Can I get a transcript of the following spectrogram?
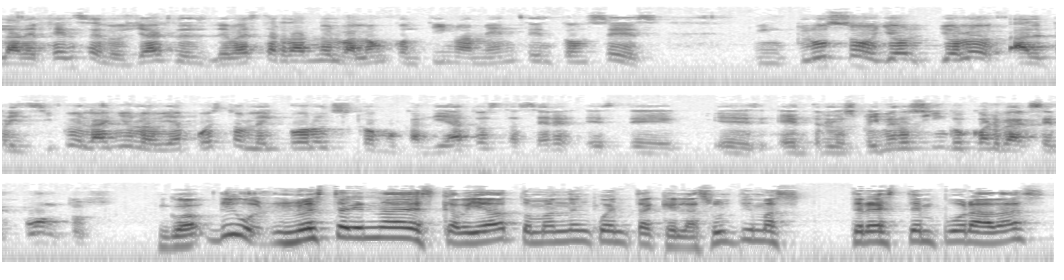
la defensa de los Jacks le, va a estar dando el balón continuamente, entonces incluso yo, yo al principio del año lo había puesto Blake Bortles como candidato hasta ser este, entre los primeros cinco quarterbacks en puntos. Digo, no estaría nada descabellado tomando en cuenta que las últimas tres temporadas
